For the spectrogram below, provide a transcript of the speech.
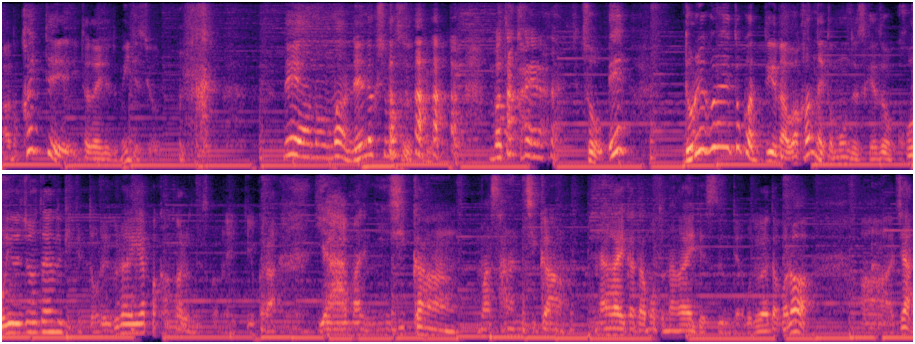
あの帰っていただいててもいいですよ。であの、まあ、連絡しますって言われてまた帰らない。そう。え？どれぐらいとかっていうのは分かんないと思うんですけどこういう状態の時ってどれぐらいやっぱかかるんですかねって言うからいやーまあ2時間、まあ、3時間長い方はもっと長いですみたいなこと言われたからああじゃあ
